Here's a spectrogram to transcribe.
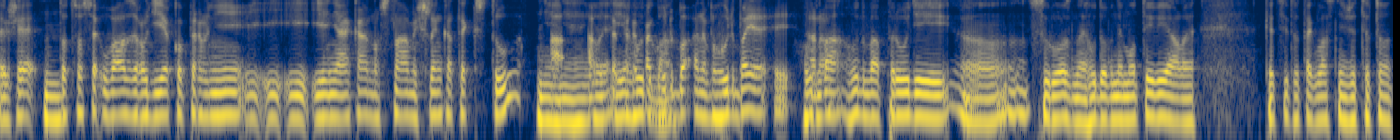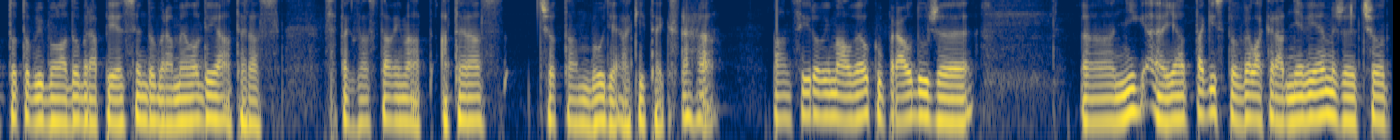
Takže hmm. to, co se u vás rodí jako první, je, nějaká nosná myšlenka textu? Nie, nie, a, ale je, je hudba. Pak hudba. Nebo hudba je... Hudba, ano. hudba prúdi, uh, sú rôzne hudobné motívy, ale keď si to tak vlastne, že toto, toto by bola dobrá piesen, dobrá melódia a teraz sa tak zastavím a, a teraz čo tam bude, aký text. Aha. pán Sírovi mal veľkú pravdu, že Uh, ja takisto veľakrát neviem, že čo,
